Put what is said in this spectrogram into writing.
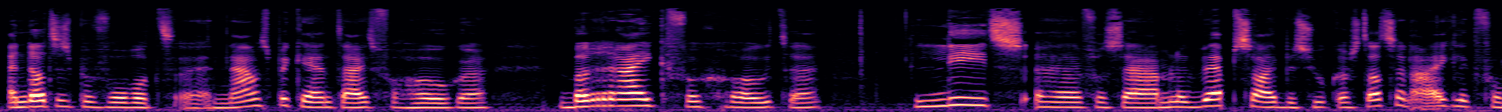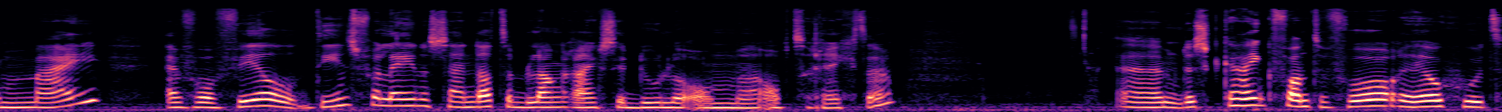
En dat is bijvoorbeeld uh, naamsbekendheid verhogen, bereik vergroten, leads uh, verzamelen, websitebezoekers. Dat zijn eigenlijk voor mij en voor veel dienstverleners zijn dat de belangrijkste doelen om op te richten. Um, dus kijk van tevoren heel goed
